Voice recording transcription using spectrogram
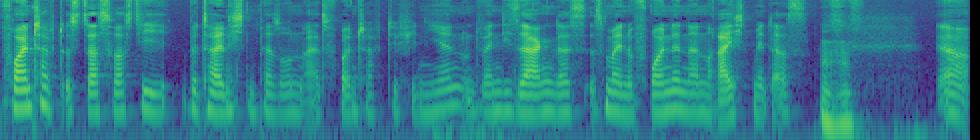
Freundschaft ist das, was die beteiligten Personen als Freundschaft definieren. Und wenn die sagen, das ist meine Freundin, dann reicht mir das. Mhm. Ja,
